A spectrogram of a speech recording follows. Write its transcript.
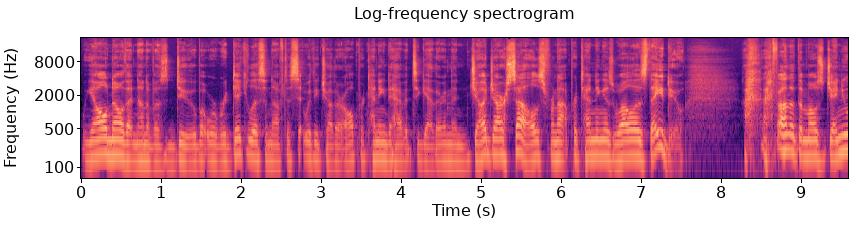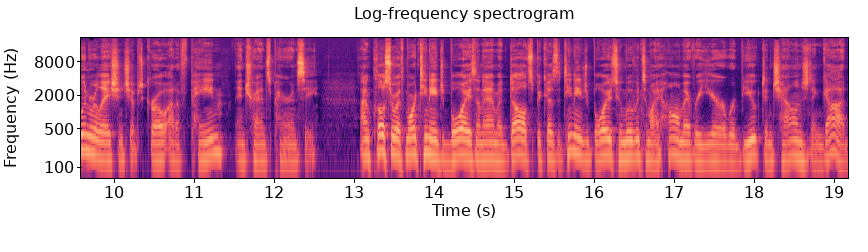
We all know that none of us do, but we're ridiculous enough to sit with each other all pretending to have it together and then judge ourselves for not pretending as well as they do. I found that the most genuine relationships grow out of pain and transparency. I'm closer with more teenage boys than I am adults because the teenage boys who move into my home every year are rebuked and challenged in God.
